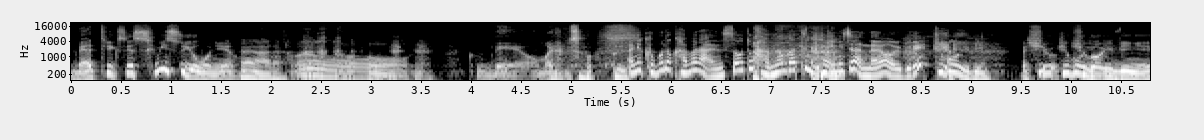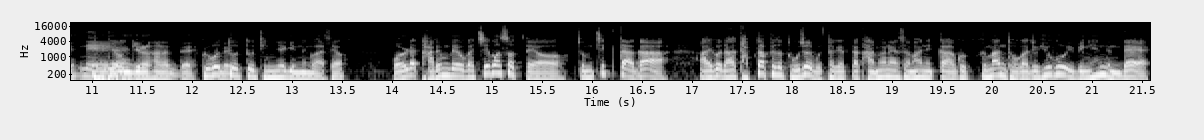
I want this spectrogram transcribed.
매트릭스의 스미스 요원이에요. 네, 알아요. 어, 어, 네요. 막 이러면서. 아니, 그분은 가면 안 써도 가면 같은 느낌이지 않나요, 얼굴이? 휴고 위빙. 휴, 휴고, 휴고 위빙 이 네. 연기를 하는데. 그것도 네. 또 뒷얘기 있는 거 아세요? 원래 다른 배우가 찍었었대요. 좀 찍다가 아 이거 나 답답해서 도저히 못하겠다 가면에서 하니까 하고 그만둬가지고 휴고 위빙이 했는데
